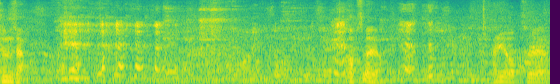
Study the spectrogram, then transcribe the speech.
순삭 없어요 아니 없어요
